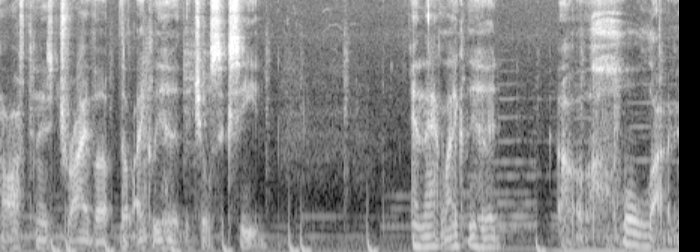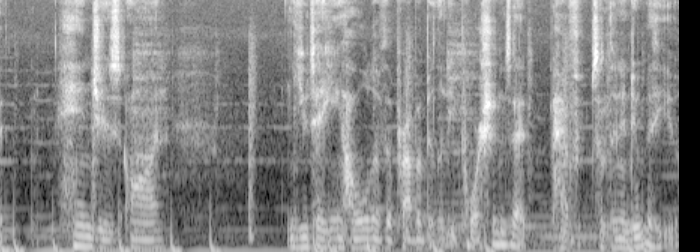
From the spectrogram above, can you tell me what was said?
often is drive up the likelihood that you'll succeed. And that likelihood, a whole lot of it hinges on you taking hold of the probability portions that have something to do with you.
